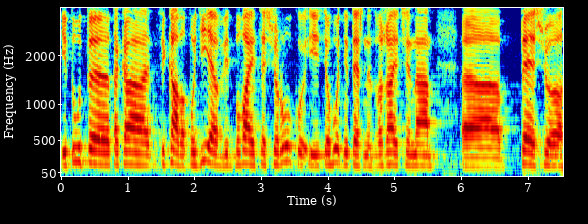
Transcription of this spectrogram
І тут е, така цікава подія відбувається щороку. І сьогодні, теж незважаючи на е, те, що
